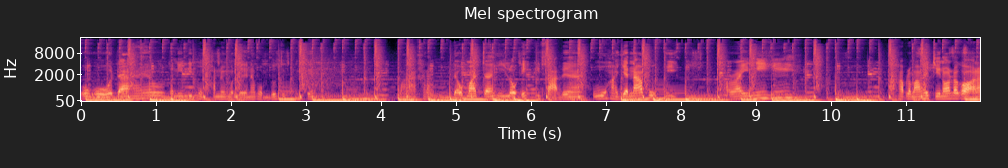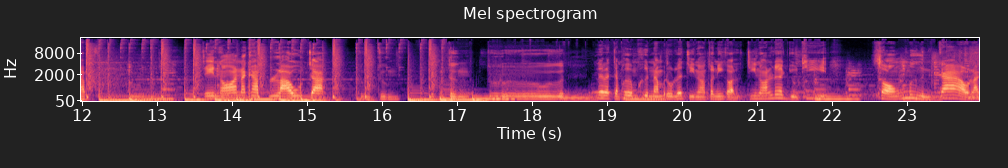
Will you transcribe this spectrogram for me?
โอ้โหได้แล้วตอนนี้ลิ้นผมพันไปหมดเลยนะผมรู้สึกตื่นเต้นมาครับ เดี๋ยวมาจะฮีโร่เอ็กซ์ปีศาจเลยนะอู้หายนะบุกอีกอะไรนี่มาครับเรามาให้เจนอนแล้วก่อนนะครับ เจนอนนะครับ เราจะตึงตึง ตึงเลือดเราจะเพิ่มขึ้นนะมาดูเลือดจีนอนตัวนี้ก่อนจีนอนเลือดอยู่ที่สองหมื่นเก้าละ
